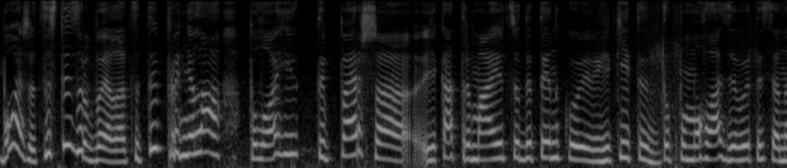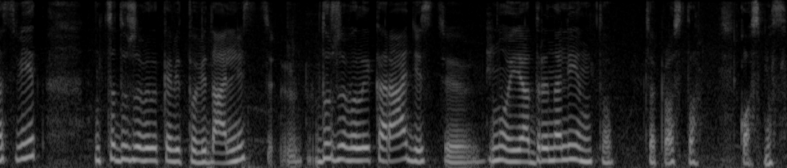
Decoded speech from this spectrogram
Боже, це ж ти зробила. Це ти прийняла пологи. Ти перша, яка тримає цю дитинку, якій ти допомогла з'явитися на світ. Це дуже велика відповідальність, дуже велика радість. Ну і адреналін то це просто космос.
